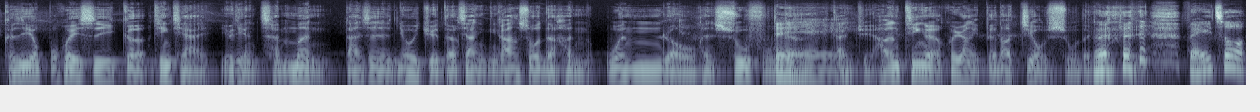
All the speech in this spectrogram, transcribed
可是又不会是一个听起来有点沉闷。但是你会觉得像你刚刚说的很温柔、很舒服的感觉，好像听了会让你得到救赎的感觉。没错，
